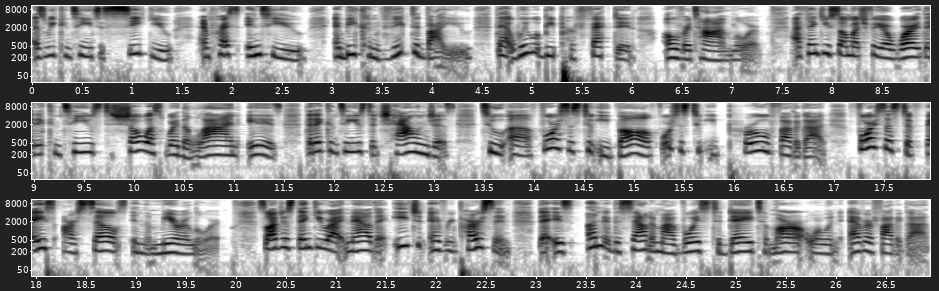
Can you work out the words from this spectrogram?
as we continue to seek you and press into you and be convicted by you, that we will be perfected over time, Lord. I thank you so much for your word that it continues to show us where the line is, that it continues to challenge us, to uh, force us to evolve, force us to improve, Father God, force us to face ourselves in the mirror, Lord. So I just thank you right now that each and every person that is under the sound of my voice today, tomorrow, or whenever, Father God,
